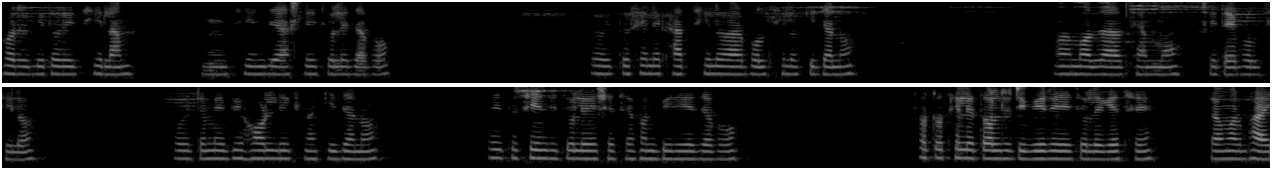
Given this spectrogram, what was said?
ঘরের ভিতরেই ছিলাম। সিএনজি আসলেই চলে যাব। তো ওই তো ছেলে খাচ্ছিল আর বলছিল কি যেন মজা আছে আম্মু, সেটাই বলছিল। তো ওইটা মেবি হরলিক্স না কি যেন তো এই তো সিএনজি চলে এসেছে, এখন বেরিয়ে যাব। ছোট ছেলে তো অলরেডি বেরিয়ে চলে গেছে। তো আমার ভাই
